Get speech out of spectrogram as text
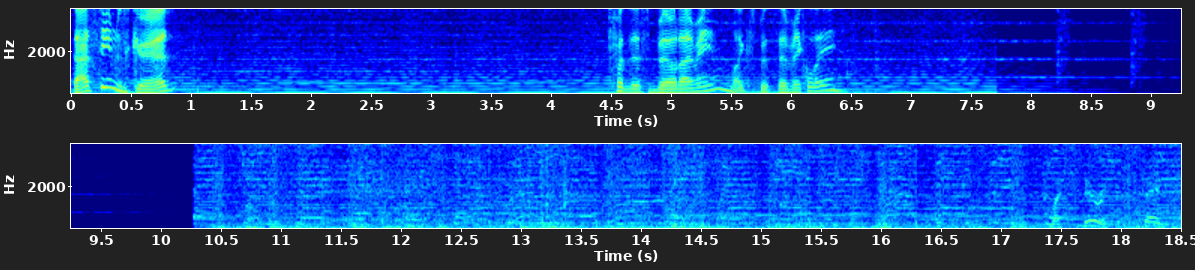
That seems good. For this build, I mean, like specifically. My spirit is spent.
